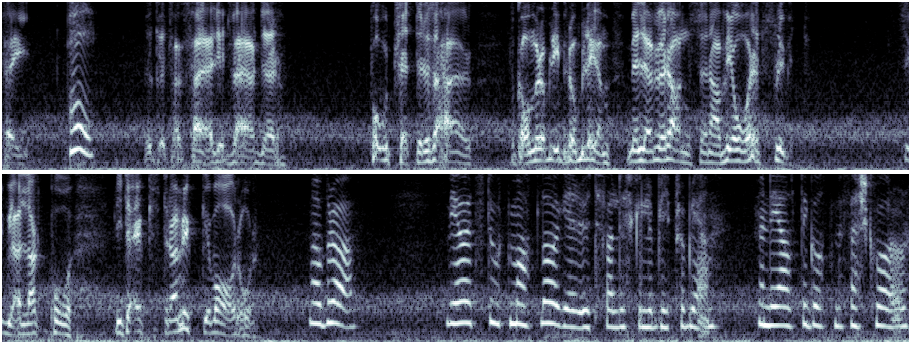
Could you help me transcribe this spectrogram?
Hej, Hej. vilket förfärligt väder. Fortsätter det så här så kommer det att bli problem med leveranserna vid årets slut. Så vi har lagt på lite extra mycket varor. Vad bra. Vi har ett stort matlager utfall det skulle bli problem. Men det är alltid gott med färskvaror.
